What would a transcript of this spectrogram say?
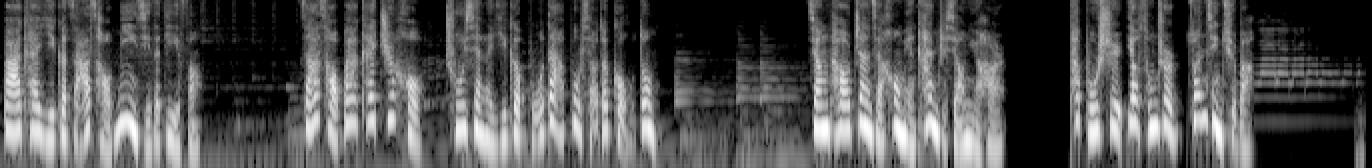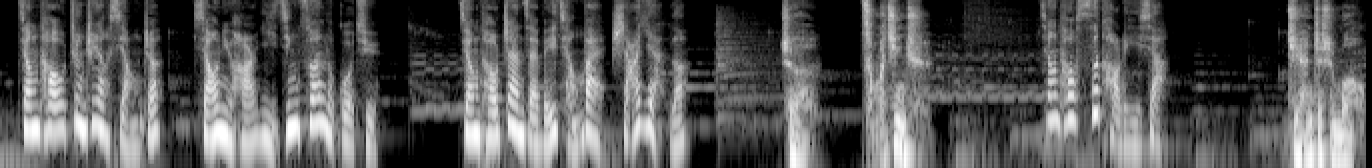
扒开一个杂草密集的地方。杂草扒开之后，出现了一个不大不小的狗洞。江涛站在后面看着小女孩，她不是要从这儿钻进去吧？江涛正这样想着，小女孩已经钻了过去。江涛站在围墙外，傻眼了。这怎么进去？江涛思考了一下，既然这是梦，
